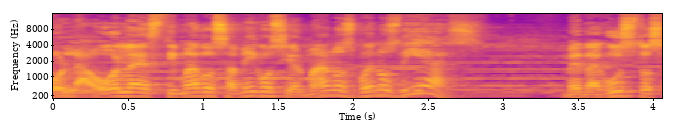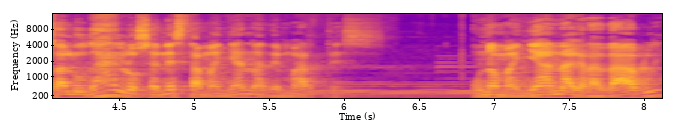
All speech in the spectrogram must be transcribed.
Hola, hola estimados amigos y hermanos, buenos días. Me da gusto saludarlos en esta mañana de martes. Una mañana agradable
